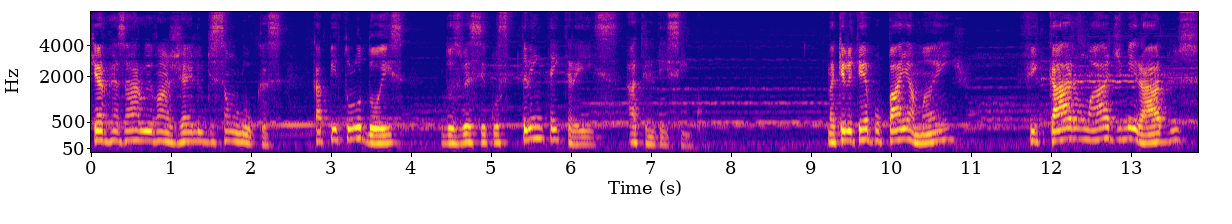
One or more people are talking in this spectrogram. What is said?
Quero rezar o Evangelho de São Lucas, capítulo 2, dos versículos 33 a 35. Naquele tempo, o pai e a mãe ficaram admirados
